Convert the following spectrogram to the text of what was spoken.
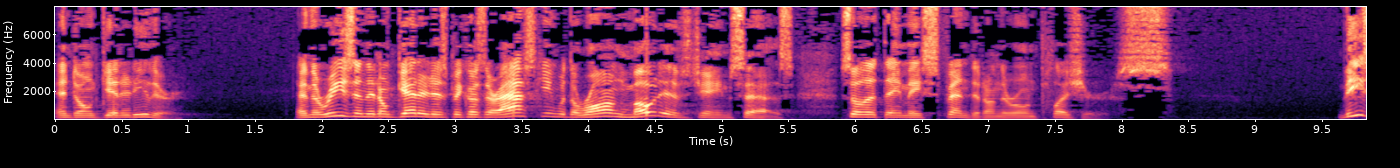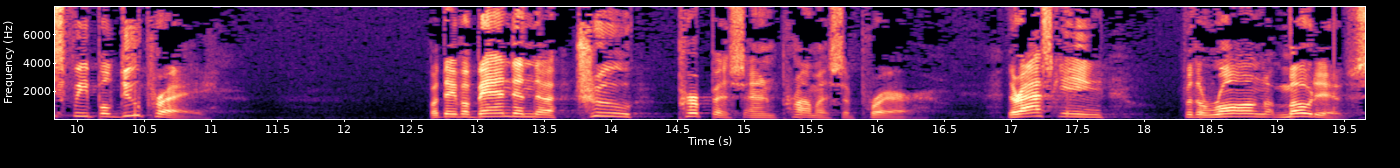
and don't get it either. And the reason they don't get it is because they're asking with the wrong motives, James says, so that they may spend it on their own pleasures. These people do pray, but they've abandoned the true purpose and promise of prayer. They're asking for the wrong motives.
